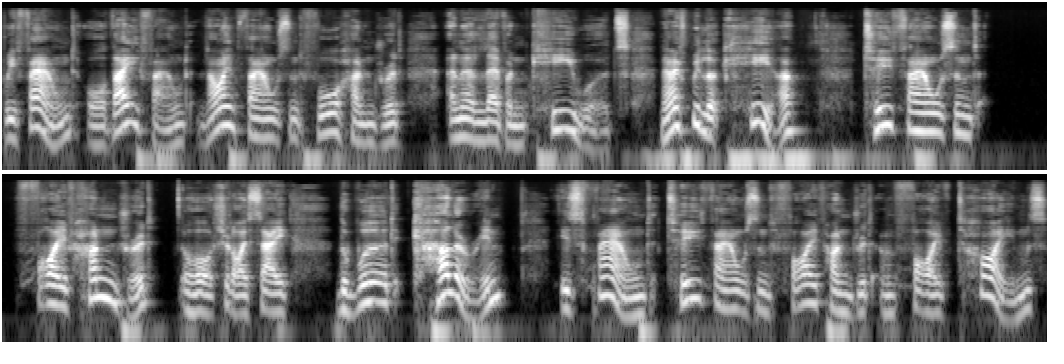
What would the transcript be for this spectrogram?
we found, or they found, 9,411 keywords. Now if we look here, 2,500, or should I say, the word colouring is found 2,505 times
